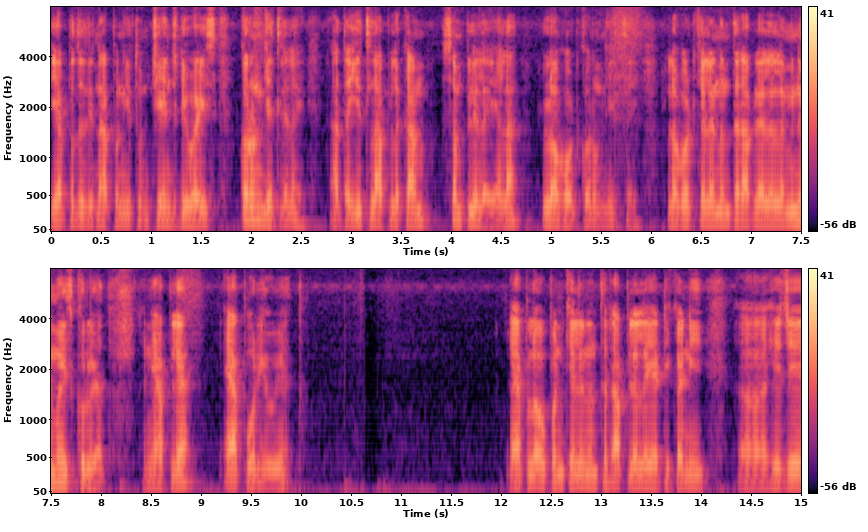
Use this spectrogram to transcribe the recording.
या पद्धतीनं आपण इथून चेंज डिव्हाइस करून घेतलेलं आहे. आता इथलं आपलं काम संपलेलं आहे. याला लॉगआउट करून घ्यायचं आहे. लॉगआउट केल्यानंतर आपल्याला मिनिमाइज करूयात आणि आपल्या ॲपवर येऊयात. ॲपला ओपन केल्यानंतर आपल्याला या ठिकाणी हे जे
